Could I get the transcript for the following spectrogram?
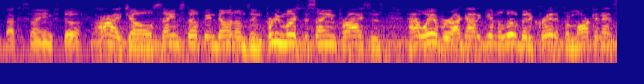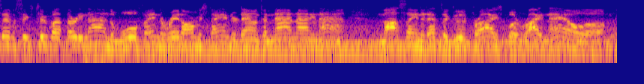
about the same stuff. All right, y'all, same stuff in Dunham's and pretty much the same prices. However, I got to give them a little bit of credit for marking that 762 by 39, the Wolf and the Red Army Standard down to 9.99. Not saying that that's a good price, but right now, uh,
